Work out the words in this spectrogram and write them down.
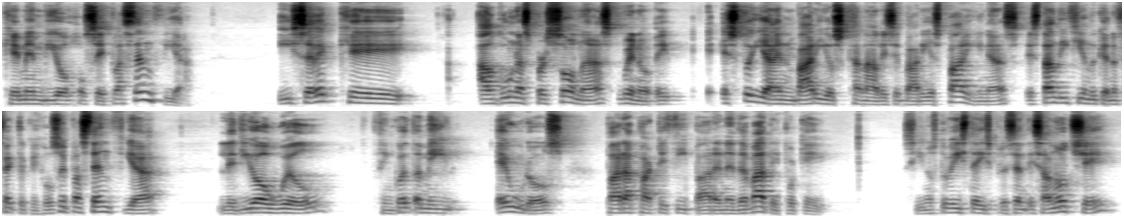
que me envió José Plasencia. Y se ve que algunas personas, bueno, eh, estoy ya en varios canales, en varias páginas, están diciendo que en efecto que José Plasencia le dio a Will 50 mil euros para participar en el debate, porque si no estuvisteis presentes anoche,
